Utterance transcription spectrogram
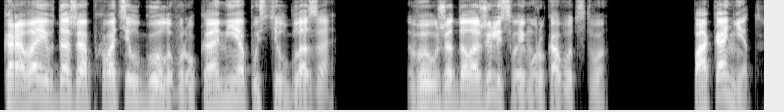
Караваев даже обхватил голову руками и опустил глаза. Вы уже доложили своему руководству? Пока нет.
